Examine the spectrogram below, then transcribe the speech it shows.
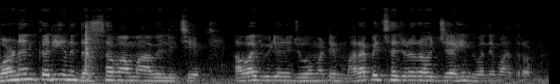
વર્ણન કરી અને દર્શાવવામાં આવેલી છે. આવા જ વિડીયોને જોવા માટે મારા પેજ સાથે જોડા રહો. જય હિન્દ, વંદે માતરમ.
